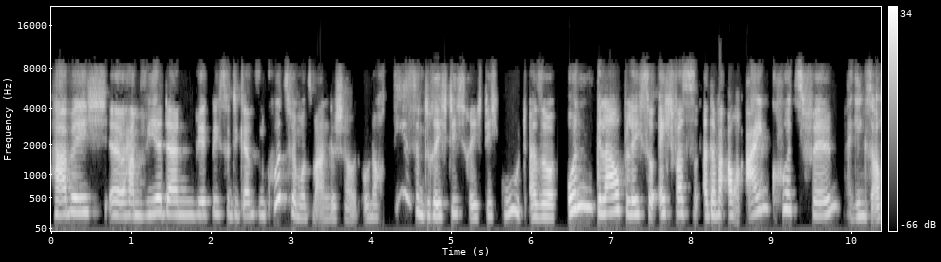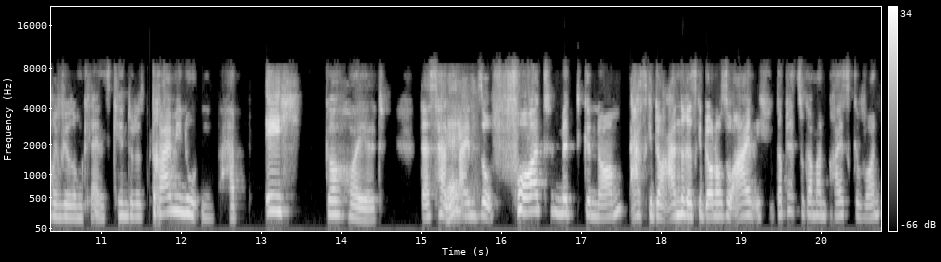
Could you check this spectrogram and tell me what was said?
habe ich, äh, haben wir dann wirklich so die ganzen Kurzfilme uns mal angeschaut. Und auch die sind richtig, richtig gut. Also unglaublich, so echt was. Da war auch ein Kurzfilm, da ging es auch irgendwie so um ein kleines Kind oder so. drei Minuten hab ich geheult. Das hat Echt? einen sofort mitgenommen. Ah, es gibt auch andere, es gibt auch noch so einen, ich glaube, der hat sogar mal einen Preis gewonnen.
